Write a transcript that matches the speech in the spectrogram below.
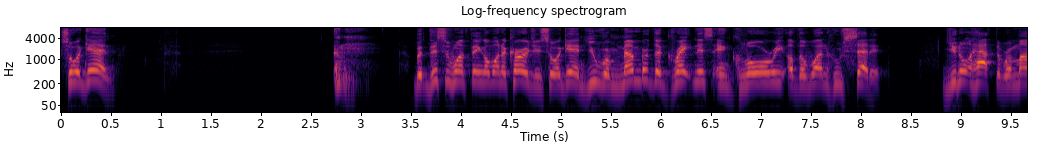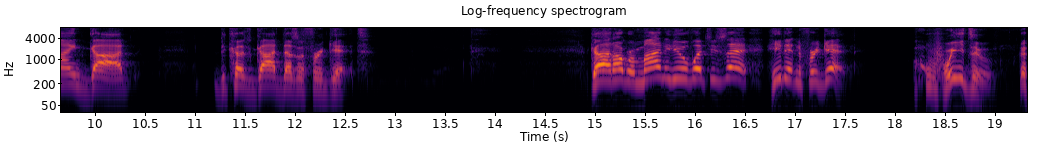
So again, but this is one thing I want to encourage you. So, again, you remember the greatness and glory of the one who said it. You don't have to remind God because God doesn't forget. God, I'm reminding you of what you said. He didn't forget. We do.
